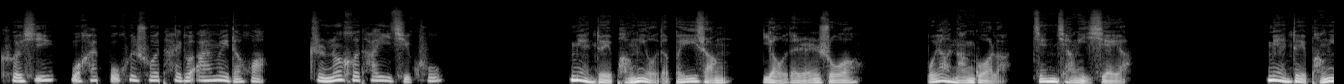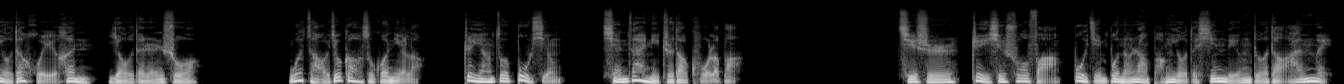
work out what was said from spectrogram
可惜我还不会说太多安慰的话，只能和她一起哭。”面对朋友的悲伤，有的人说：“不要难过了，坚强一些呀。”面对朋友的悔恨，有的人说：“我早就告诉过你了，这样做不行。现在你知道苦了吧？”其实这些说法不仅不能让朋友的心灵得到安慰，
